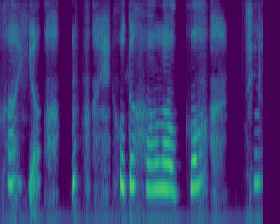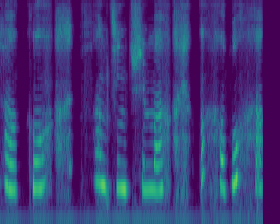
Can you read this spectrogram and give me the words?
快呀！我的好老公，亲老公，放进去嘛，好不好？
